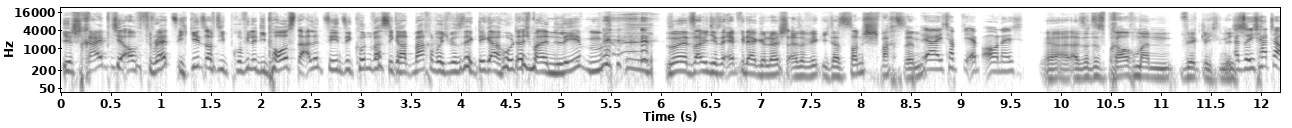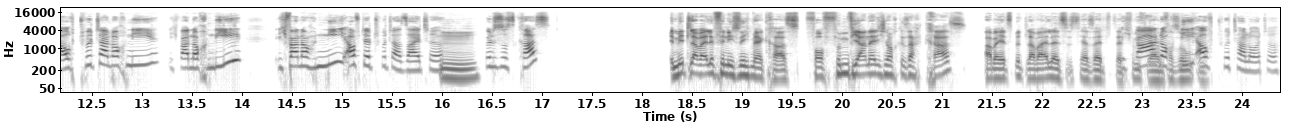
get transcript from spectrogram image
ihr schreibt hier auf Threads, ich gehe jetzt auf die Profile, die posten alle 10 Sekunden, was sie gerade machen, wo ich mir so denke, Digga, holt euch mal ein Leben. So, jetzt habe ich diese App wieder gelöscht, also wirklich, das ist so ein Schwachsinn. Ja, ja, ich habe die App auch nicht. also das braucht man wirklich nicht. Also ich hatte auch Twitter noch nie. Ich war noch nie, ich war noch nie auf der Twitter-Seite. Mhm. Findest du das krass? Mittlerweile finde ich es nicht mehr krass. Vor fünf Jahren hätte ich noch gesagt krass, aber jetzt mittlerweile ist es ja seit, seit Ich fünf war Jahren noch versunken. nie auf Twitter, Leute.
